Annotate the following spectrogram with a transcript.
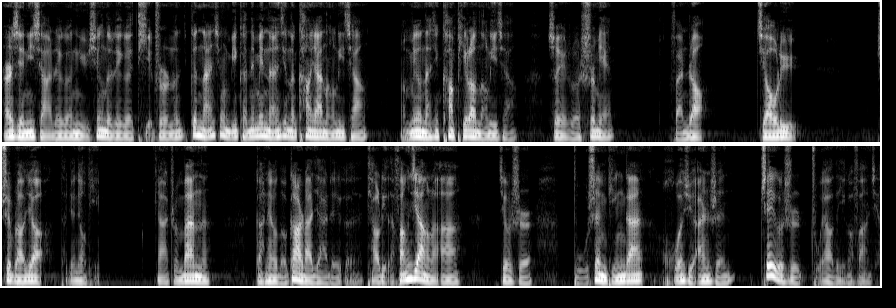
而且你想，这个女性的这个体质，呢跟男性比，肯定没男性的抗压能力强啊，没有男性抗疲劳能力强。所以说，失眠、烦躁、焦虑、睡不着觉，他就尿频啊，怎么办呢？刚才我都告诉大家这个调理的方向了啊，就是。补肾平肝、活血安神，这个是主要的一个方向。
